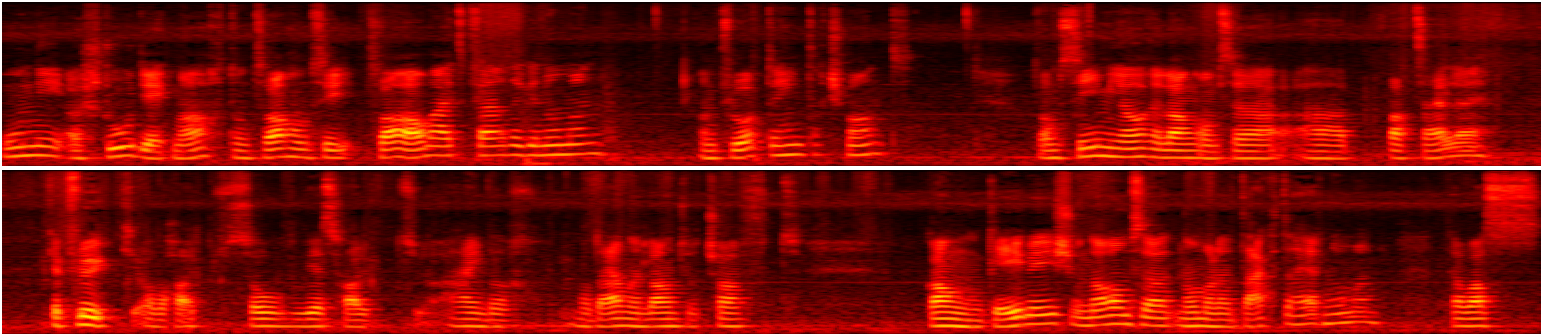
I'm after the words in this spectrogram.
Uni eine Studie gemacht. Und zwar haben sie zwei Arbeitspferde genommen, einen Flur dahinter gespannt. Da haben sieben Jahre lang um eine Parzelle gepflügt, aber halt so, wie es halt in der modernen Landwirtschaft gang und gäbe ist. Und dann haben sie nochmal einen Traktor der was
